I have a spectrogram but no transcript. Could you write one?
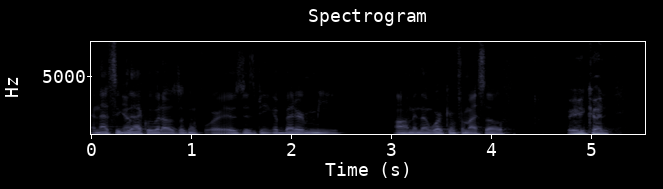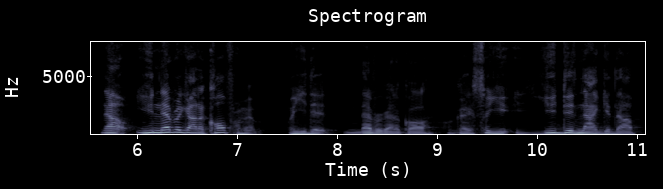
and that's Yep. exactly what I was looking for. It was just being a better me, um, and then working for myself. Very good. Now, you never got a call from him, or you did? Never got a call. Okay, so you you did not get the op-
